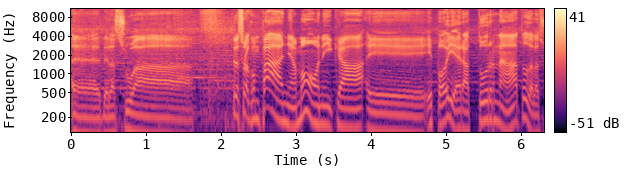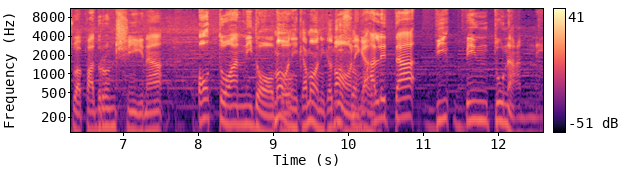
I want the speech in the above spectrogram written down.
eh, della sua della sua compagna Monica e, e poi era tornato dalla sua padroncina otto anni dopo Monica, Monica, giusto? Monica Monica. all'età di 21 anni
